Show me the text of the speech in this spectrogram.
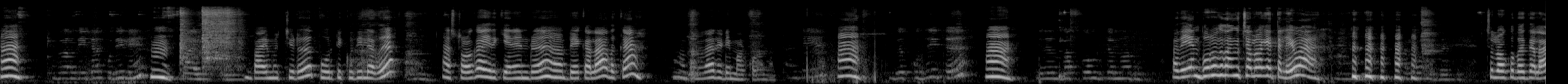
ಹಾಂ. ಹ್ಞೂ ಬಾಯಿ ಮುಚ್ಚಿಡು. ಪೂರ್ತಿ ಕುದಿಲಿ ಅದು. ಅಷ್ಟೊಳಗೆ ಇದಕ್ಕೆ ಏನೇನು ಬೇಕಲ್ಲ ಅದಕ್ಕೆ ಅದನ್ನೆಲ್ಲ ರೆಡಿ ಮಾಡ್ಕೊಳ್ಳೋಣ ಹಾಂ. ಹಾಂ. ಅದೇನು ಬುರುಗದಂಗೆ ಚಲೋ ಆಗೈತಲ್ಲ ಇವ? ಚಲೋ ಕುದೈತಲ್ಲ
